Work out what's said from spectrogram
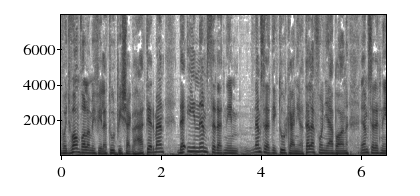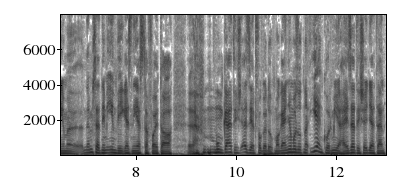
vagy van valamiféle turpiság a háttérben, de én nem szeretném, nem szeretnék turkálni a telefonjában, nem szeretném, nem szeretném én végezni ezt a fajta ö, munkát, és ezért fogadok magánnyomozót. Na ilyenkor mi a helyzet, és egyáltalán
